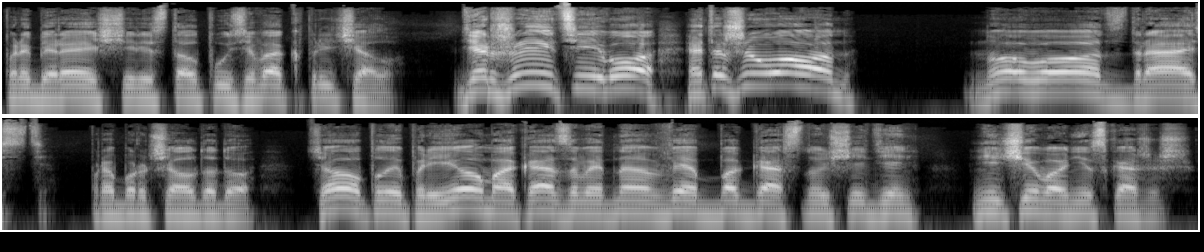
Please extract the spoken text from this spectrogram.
пробираясь через толпу зевак к причалу. «Держите его! Это же он!» «Ну вот, здрасте!» — пробурчал Додо. «Теплый прием оказывает нам веб-богаснущий день. Ничего не скажешь».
